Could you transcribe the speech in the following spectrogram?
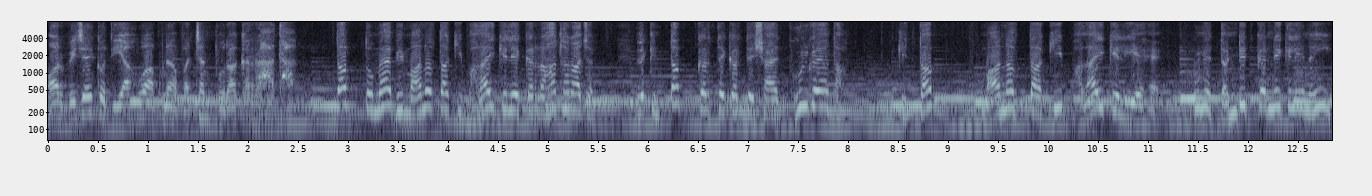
और विजय को दिया हुआ अपना वचन पूरा कर रहा था। तब तो मैं भी मानवता की भलाई के लिए कर रहा था राजन। लेकिन तब करते करते शायद भूल गया था कि तब मानवता की भलाई के लिए है उन्हें दंडित करने के लिए नहीं।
